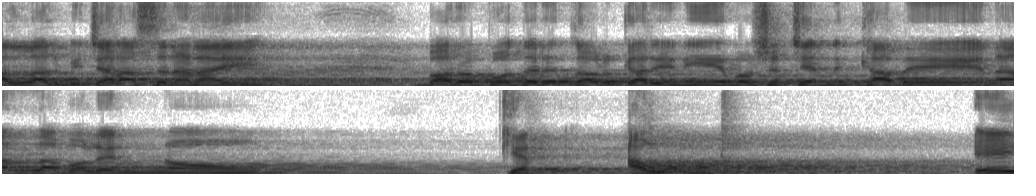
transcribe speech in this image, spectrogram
আল্লাহর বিচার আছে না নাই? বারো পদের তরকারি নিয়ে বসেছেন, খাবেন। আল্লাহ বলেন নো আউট এই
